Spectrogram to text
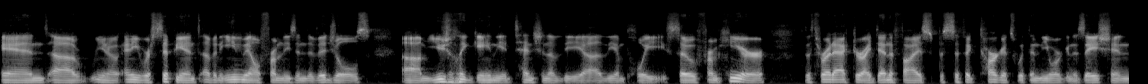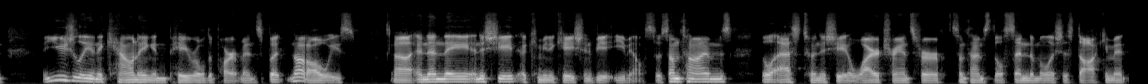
and uh, you know any recipient of an email from these individuals um, usually gain the attention of the uh, the employee so from here the threat actor identifies specific targets within the organization usually in accounting and payroll departments but not always uh, and then they initiate a communication via email. So sometimes they'll ask to initiate a wire transfer. Sometimes they'll send a malicious document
